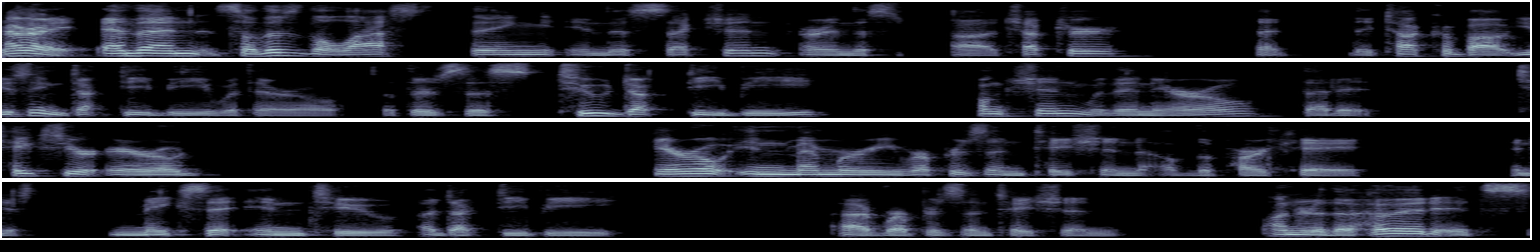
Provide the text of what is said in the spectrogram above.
all right, and then so this is the last thing in this section or in this uh, chapter that they talk about using DuckDB with Arrow. That there's this to DuckDB function within Arrow that it takes your Arrow Arrow in memory representation of the Parquet and just makes it into a DuckDB uh, representation. Under the hood, it's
